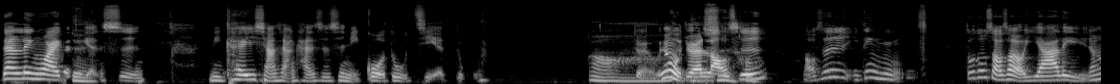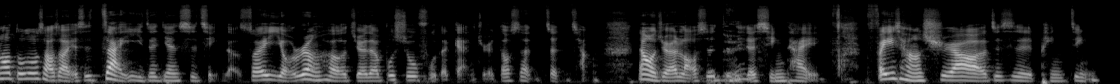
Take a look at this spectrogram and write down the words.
但另外一个点是，你可以想想看，是是你过度解读啊？对，因为我觉得老师。老师一定多多少少有压力，然后多多少少也是在意这件事情的，所以有任何觉得不舒服的感觉都是很正常。但我觉得老师自己的心态非常需要就是平静，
